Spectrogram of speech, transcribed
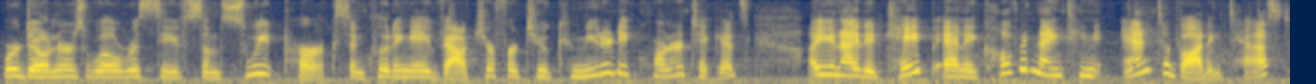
where donors will receive some sweet perks, including a voucher for two community corner tickets, a United Cape, and a COVID-19 antibody test.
